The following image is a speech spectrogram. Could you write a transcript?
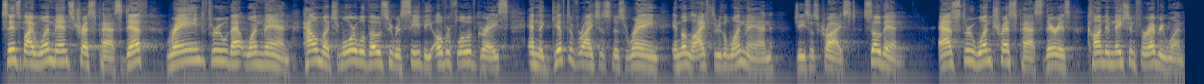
Since by one man's trespass death reigned through that one man, how much more will those who receive the overflow of grace and the gift of righteousness reign in the life through the one man, Jesus Christ? So then, as through one trespass there is condemnation for everyone,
